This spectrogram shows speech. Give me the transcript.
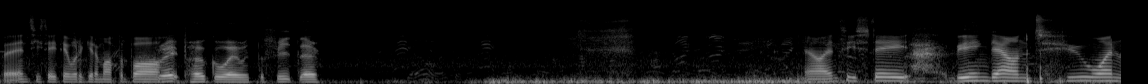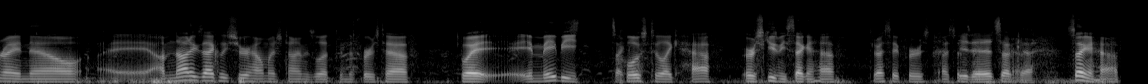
But NC State's able to get him off the ball. Great poke away with the feet there. Now NC State being down 2-1 right now. I, I'm not exactly sure how much time is left in the first half, but it may be Second close to like half, or excuse me, second half. Did I say first? I said You second. did, it's Yeah. okay. Second half.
